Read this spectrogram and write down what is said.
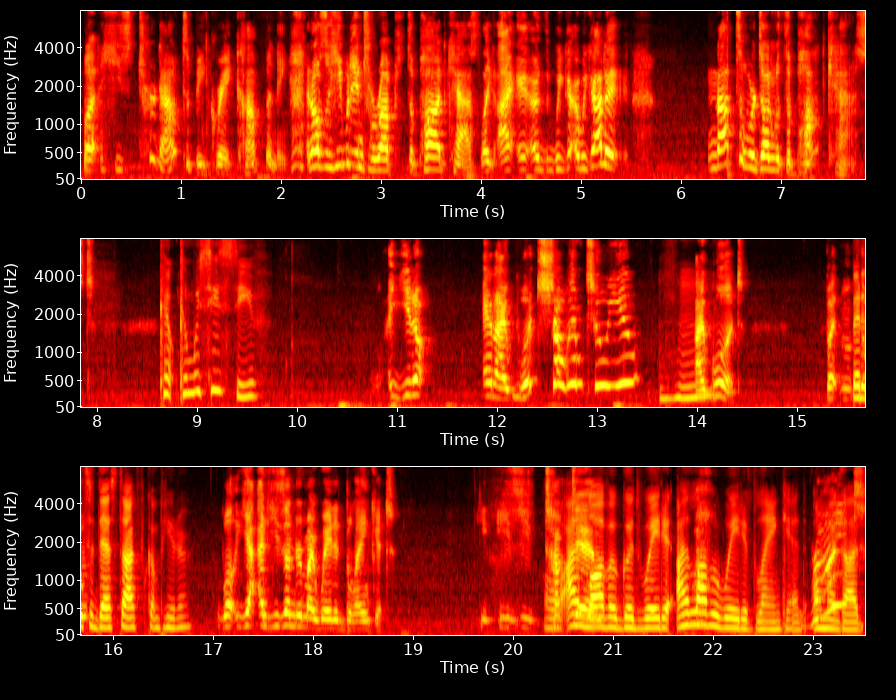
But he's turned out to be great company, and also he would interrupt the podcast. Like I, I we got, we got to, not till we're done with the podcast. Can, can we see Steve? You know, and I would show him to you. I would, but Mm-hmm. But it's a desktop computer. Well, yeah, and he's under my weighted blanket. He, he's, he's Oh, I in. love a good weighted. I love a weighted blanket. Oh my god.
